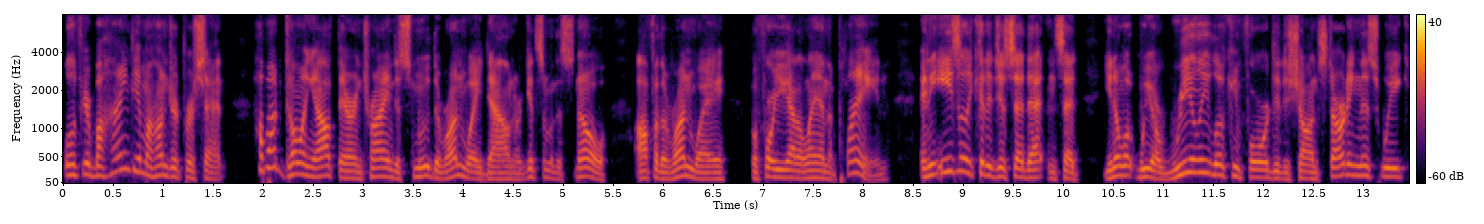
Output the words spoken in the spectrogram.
Well, if you're behind him 100%, how about going out there and trying to smooth the runway down or get some of the snow off of the runway before you got to land the plane? And he easily could have just said that and said, you know what, we are really looking forward to Deshaun starting this week.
